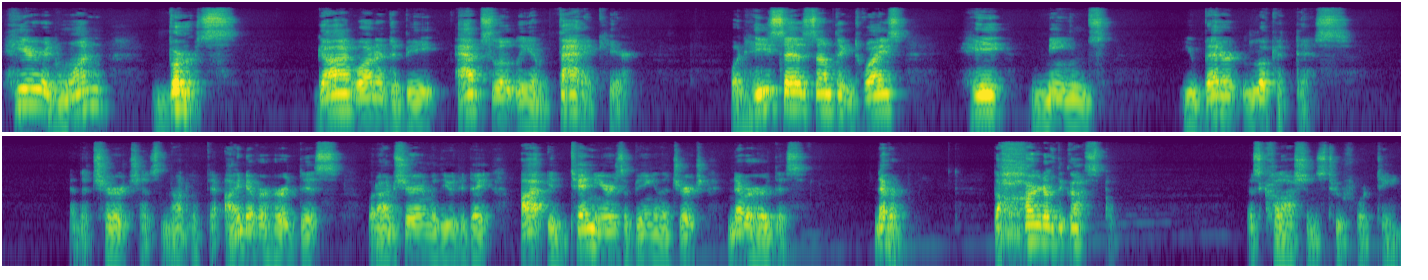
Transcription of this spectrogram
Here in one verse, God wanted to be absolutely emphatic here. When he says something twice, he means you better look at this. And the church has not looked at I never heard this, what I'm sharing with you today. I in 10 years of being in the church, never heard this. Never. The heart of the gospel is Colossians 2:14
